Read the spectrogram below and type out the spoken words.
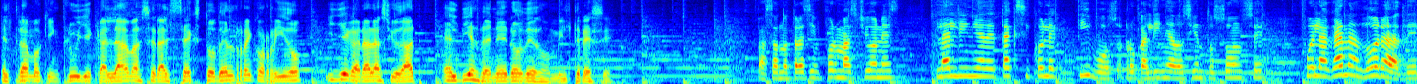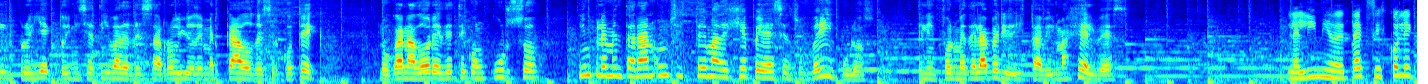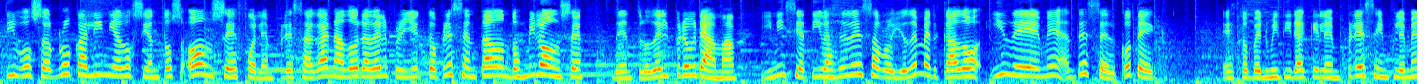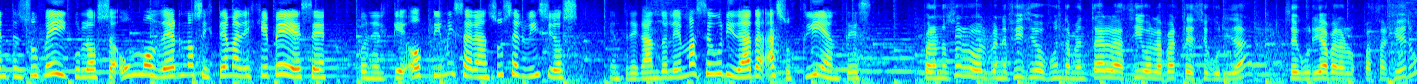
El tramo que incluye Calama será el sexto del recorrido y llegará a la ciudad el 10 de enero de 2013. Pasando a otras informaciones, la línea de taxi colectivos Rocalínea 211 fue la ganadora del proyecto Iniciativa de Desarrollo de Mercado de Cercotec. Los ganadores de este concurso implementarán un sistema de GPS en sus vehículos. El informe de la periodista Vilma Helves. La línea de taxis colectivos Roca Línea 211 fue la empresa ganadora del proyecto presentado en 2011 dentro del programa Iniciativas de Desarrollo de Mercado IDM de Cercotec. Esto permitirá que la empresa implemente en sus vehículos un moderno sistema de GPS con el que optimizarán sus servicios, entregándole más seguridad a sus clientes. Para nosotros el beneficio fundamental ha sido la parte de seguridad, seguridad para los pasajeros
